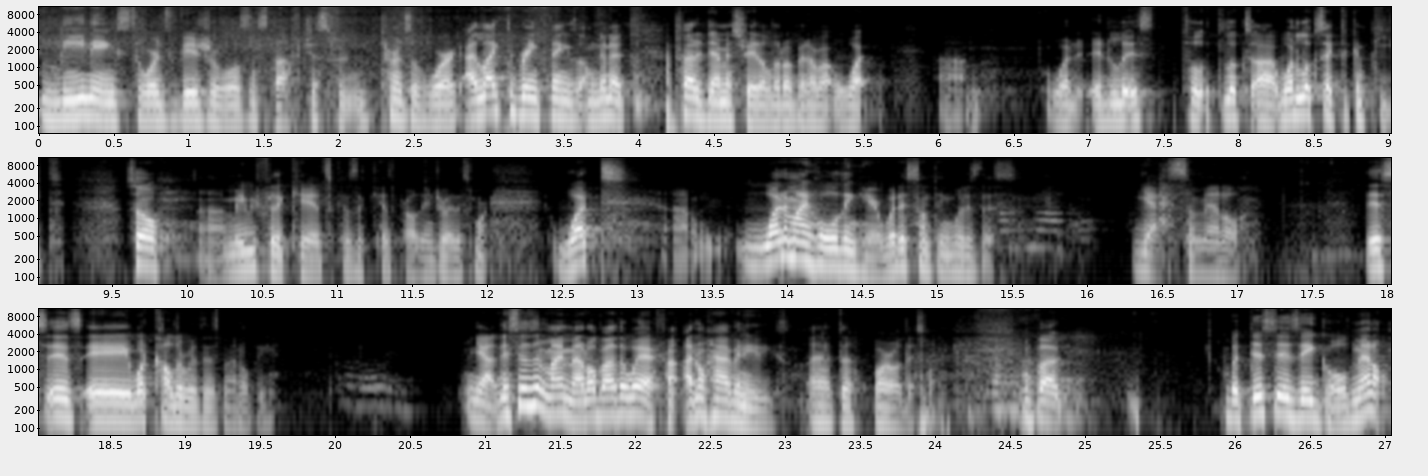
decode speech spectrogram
leanings towards visuals and stuff, just in terms of work. I like to bring things. I'm going to try to demonstrate a little bit about what um, what it is to, looks uh, what it looks like to compete. So uh, maybe for the kids, because the kids probably enjoy this more. What uh, what am I holding here? What is something? What is this? A yes, a medal. This is a what color would this medal be? Yeah, this isn't my medal, by the way. I, found, I don't have any of these. I have to borrow this one. but but this is a gold medal,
